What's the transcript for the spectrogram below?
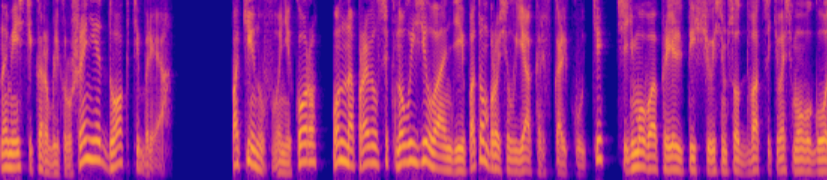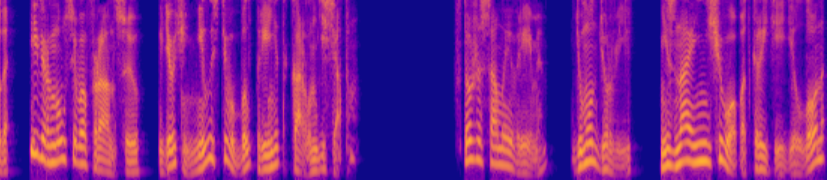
на месте кораблекрушения до октября. Покинув Ваникоро, он направился к Новой Зеландии, потом бросил якорь в Калькутте 7 апреля 1828 года и вернулся во Францию, где очень милостиво был принят Карлом X. В то же самое время Дюмон-Дюрвиль, не зная ничего об открытии Диллона,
